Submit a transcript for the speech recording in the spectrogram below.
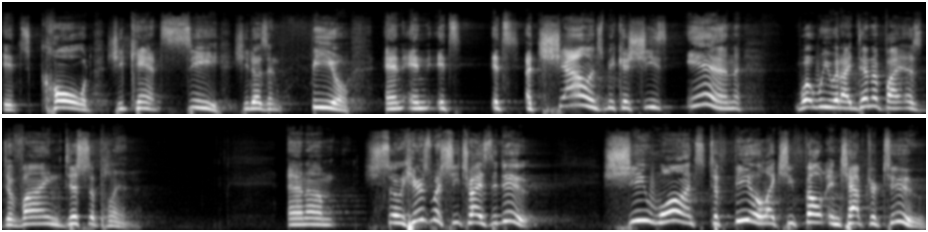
it's cold. She can't see, she doesn't feel. And, and it's, it's a challenge because she's in what we would identify as divine discipline. And um, so here's what she tries to do she wants to feel like she felt in chapter two.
